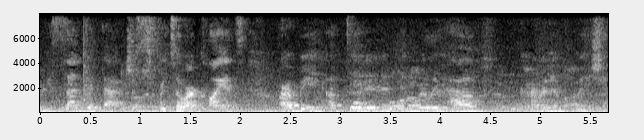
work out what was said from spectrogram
maybe send with that, just for, so our clients are being updated and, and really have current information?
